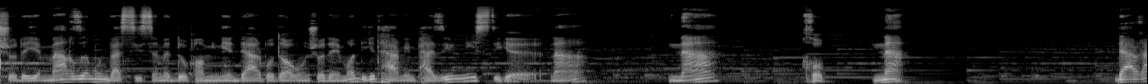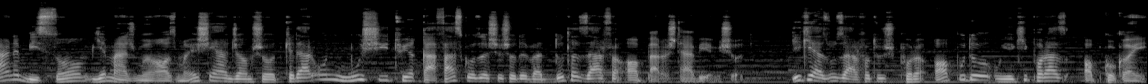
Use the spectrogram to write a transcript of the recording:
شده مغزمون و سیستم دوپامینی درب و داغون شده ما دیگه ترمیم پذیر نیست دیگه نه؟ نه؟ خب نه در قرن بیستم یه مجموعه آزمایشی انجام شد که در اون موشی توی قفس گذاشته شده و دو تا ظرف آب براش تعبیه می‌شد. یکی از اون ظرفا توش پر آب بود و اون یکی پر از آب کوکائین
